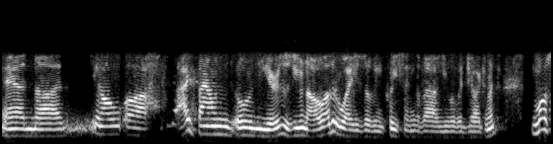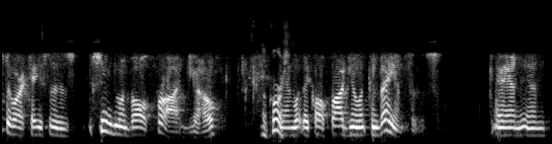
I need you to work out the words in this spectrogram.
And, uh, you know, uh, I found over the years, as you know, other ways of increasing the value of a judgment. Most of our cases seem to involve fraud, Joe. Of course. And what they call fraudulent conveyances. And in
